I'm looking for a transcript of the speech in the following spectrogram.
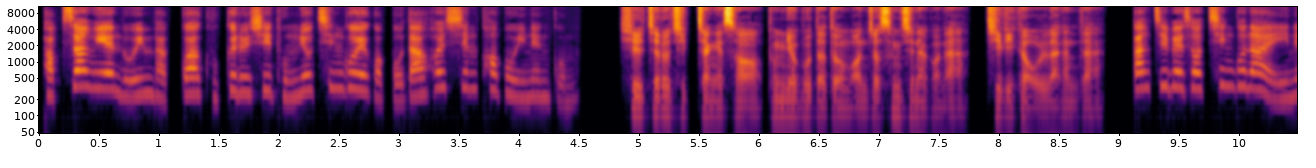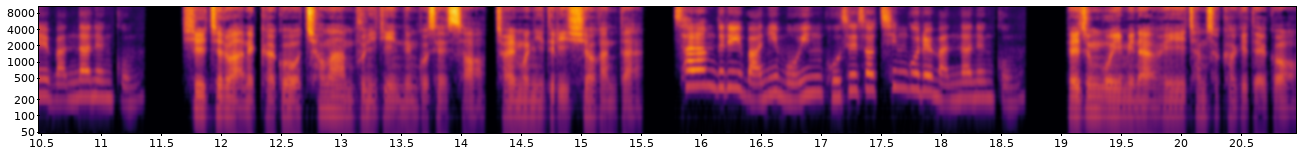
밥상 위에 놓인 밥과 국그릇이 동료 친구의 것보다 훨씬 커 보이는 꿈. 실제로 직장에서 동료보다도 먼저 승진하거나 직위가 올라간다. 빵집에서 친구나 애인을 만나는 꿈. 실제로 아늑하고 청아한 분위기 있는 곳에서 젊은이들이 쉬어간다. 사람들이 많이 모인 곳에서 친구를 만나는 꿈. 대중 모임이나 회의에 참석하게 되고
